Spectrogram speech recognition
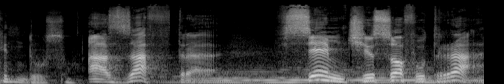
к индусу. А завтра в семь часов утра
